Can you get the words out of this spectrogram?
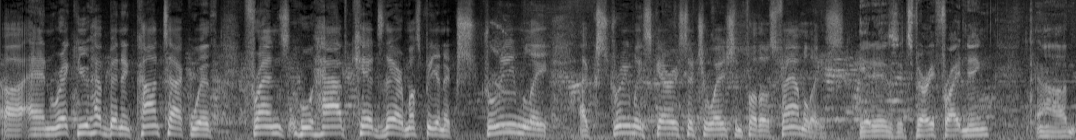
Uh, and Rick, you have been in contact with friends who have kids there. It must be an extremely, extremely scary situation for those families. It is. It's very frightening. Um,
